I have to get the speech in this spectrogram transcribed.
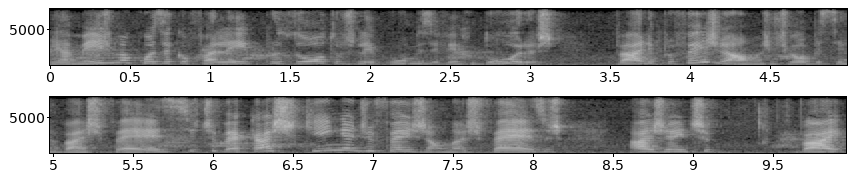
E a mesma coisa que eu falei para os outros legumes e verduras vale para o feijão. A gente vai observar as fezes. Se tiver casquinha de feijão nas fezes, a gente vai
